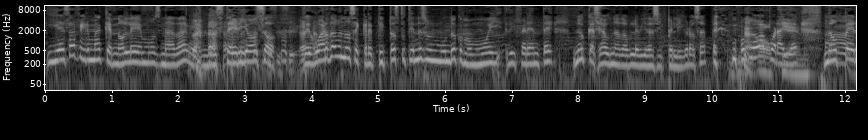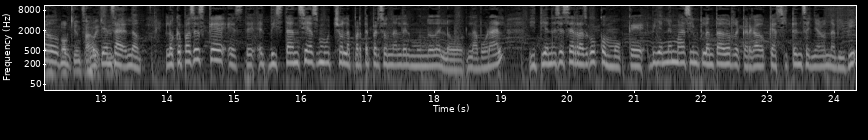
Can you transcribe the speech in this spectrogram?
y esa firma que no leemos nada, misterioso, te guarda unos secretitos, tú tienes un mundo como muy diferente, no que sea una doble vida así peligrosa, pero no, no va por ahí, ¿eh? no, pero O quién sabe, o quién sí. sabe, no. Lo que pasa es que este eh, distancias mucho la parte personal del mundo de lo laboral y tienes ese rasgo como que viene más implantado, recargado que así te enseñaron a vivir.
